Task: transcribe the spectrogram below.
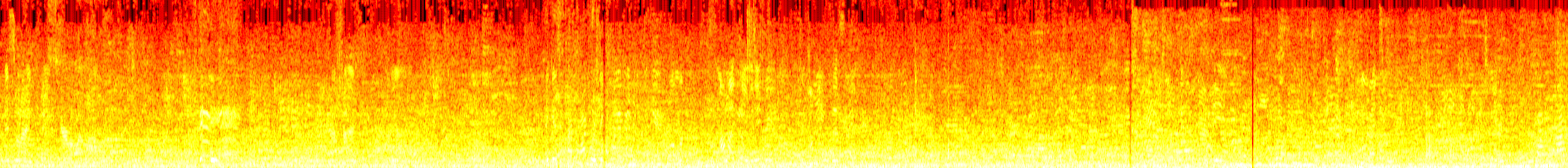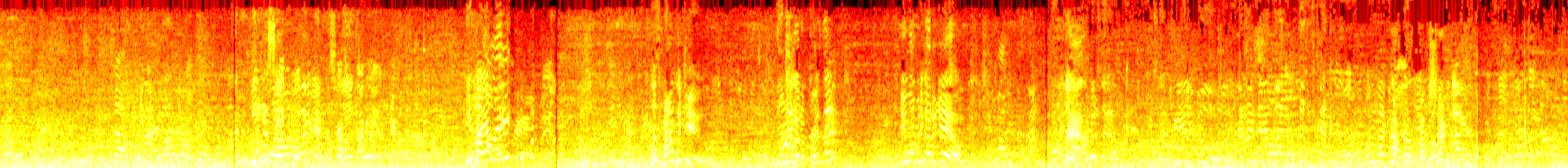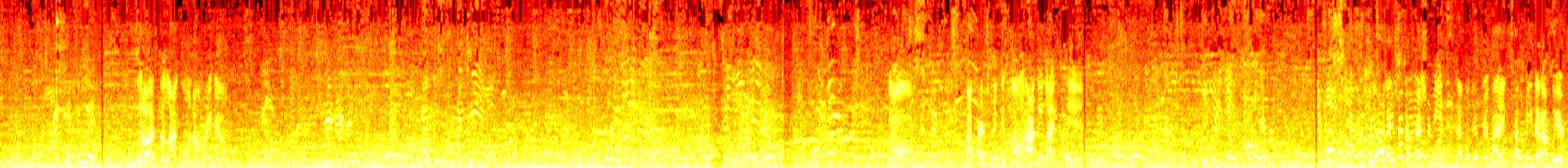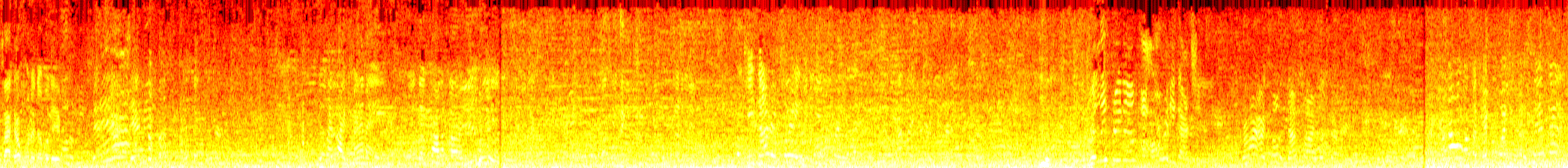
This one I didn't care about my mom. I guess it's time for my birthday. Mama, Mama even in here. I'm. You need to go home. Y'all, they try to pressure me into double dipping. Like, telling me that I'm weird because I don't want to double dip. It tastes like mayonnaise. And then cauliflower is. She's not recording. We can't record Really, Freedom? I already got you. Right, I told that's why I looked at different way you could have said that.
